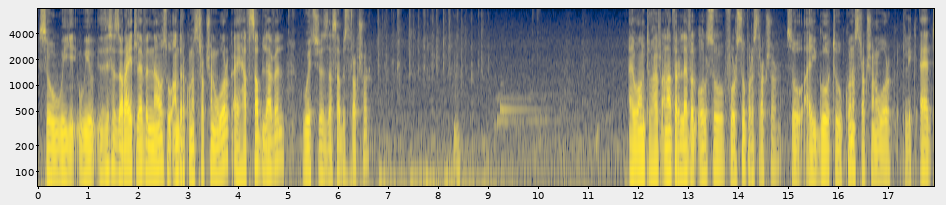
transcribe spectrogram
So we we this is the right level now. So under construction work i have sub level which is the substructure. I want to have another level also for superstructure. So I go to construction work click add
